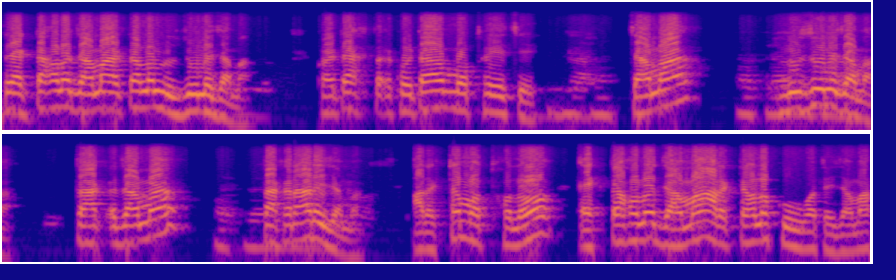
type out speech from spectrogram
তো একটা হলো জামা, একটা হলো লুজুমে জামা। কয়টা কয়টা মত হয়েছে? জামা লুজুমে জামা। জামা তাকরারে জামা। আরেকটা মত হলো, একটা হলো জামা আর একটা হলো কুয়াতে জামা।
